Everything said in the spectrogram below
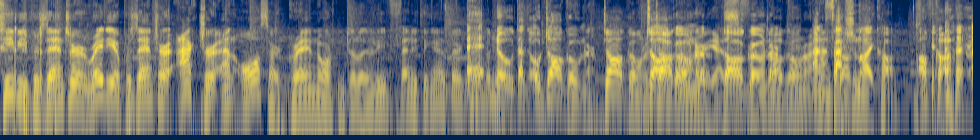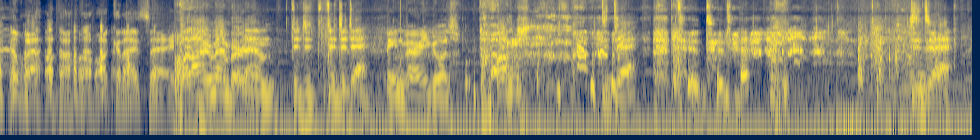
TV presenter, radio presenter, actor, and author. Graham Norton. Did I leave anything out there? Uh, no, that oh, dog owner. Dog owner. Dog, owner, yes. dog owner, Dog owner. and, fashion dog- icon. Of course. well, what can I say? Well, I remember um, being very good. the day, the day.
